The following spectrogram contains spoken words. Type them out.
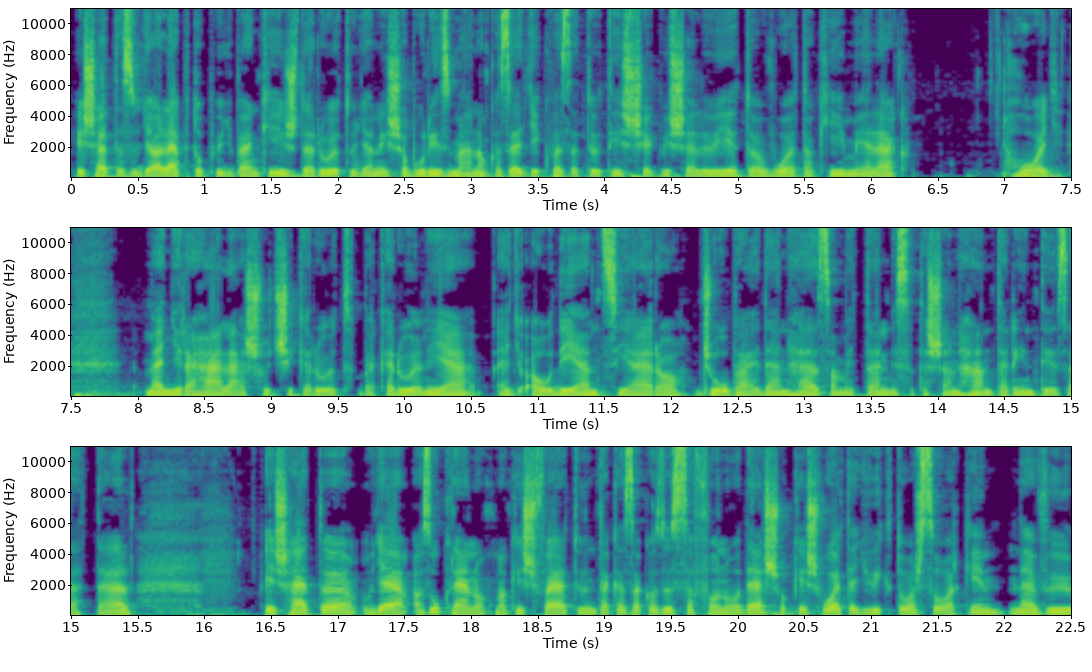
és hát ez ugye a laptop ügyben ki is derült, ugyanis a Burizmának az egyik vezető tisztségviselőjétől voltak e-mailek, hogy mennyire hálás, hogy sikerült bekerülnie egy audienciára Joe Bidenhez, amit természetesen Hunter intézett el, és hát ugye az ukránoknak is feltűntek ezek az összefonódások, és volt egy Viktor Szorkin nevű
